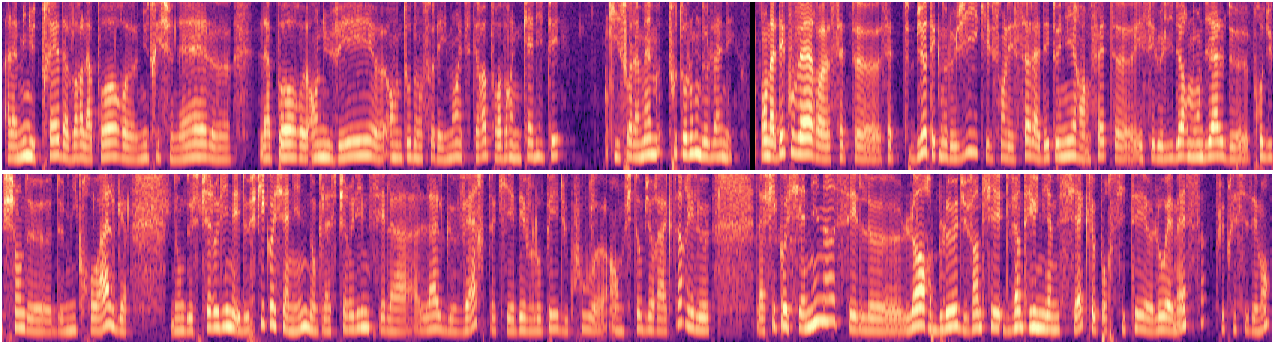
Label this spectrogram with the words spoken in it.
à la minute près d'avoir l'apport euh, nutritionnel, euh, l'apport en UV, en taux d'ensoleillement, etc. pour avoir une qualité qui soit la même tout au long de l'année. On a découvert cette, cette biotechnologie qu'ils sont les seuls à détenir en fait, et c'est le leader mondial de production de, de micro-algues. Donc de spiruline et de phycocyanine. Donc la spiruline, c'est l'algue verte qui est développée du coup en phytobioréacteur et le, la phycocyanine, c'est l'or bleu du 21e siècle, pour citer l'OMS plus précisément,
